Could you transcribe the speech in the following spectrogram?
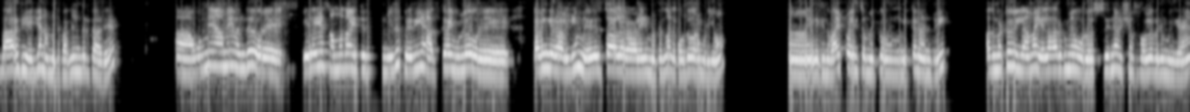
பாரதி ஐயா நம்மகிட்ட பகிர்ந்திருக்காரு. ஆஹ் உண்மையாவே வந்து ஒரு இளைய சமுதாயத்தின் மீது பெரிய அக்கறை உள்ள ஒரு கவிஞராலையும் எழுத்தாளராலையும் மட்டும்தான் அதை கொண்டு வர முடியும். எனக்கு இந்த வாய்ப்பு அளித்தமைக்கு மிக்க நன்றி. அது மட்டும் இல்லாம எல்லாருக்குமே ஒரு சின்ன விஷயம் சொல்ல விரும்புகிறேன்.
